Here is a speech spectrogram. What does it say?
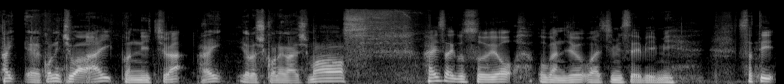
はい、えー、こんにちは。はい、こんにちは。はい、よろしくお願いします。はい、最後数よ、おがんじゅうわちみせびみ。さて、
